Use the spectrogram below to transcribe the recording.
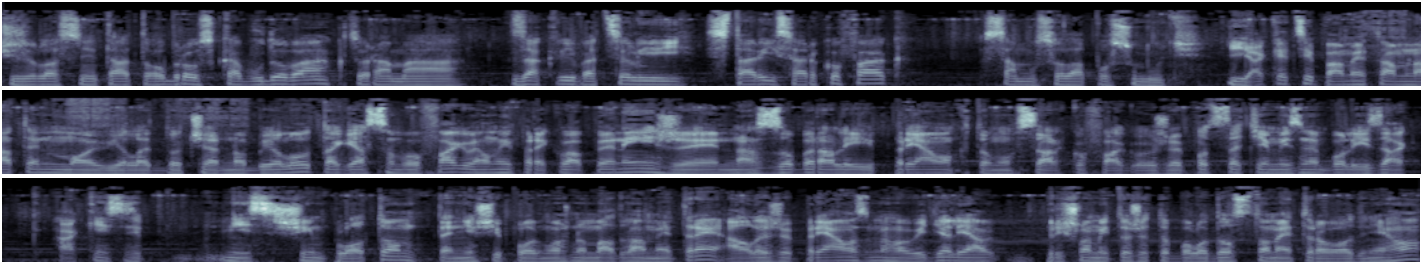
Čiže vlastne táto obrovská budova, ktorá má zakrývať celý starý sarkofág, sa musela posunúť. Ja keď si pamätám na ten môj výlet do Černobylu, tak ja som bol fakt veľmi prekvapený, že nás zobrali priamo k tomu sarkofagu, že v podstate my sme boli za akýmsi nižším plotom, ten nižší plot možno mal 2 metre, ale že priamo sme ho videli a prišlo mi to, že to bolo do 100 metrov od neho,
